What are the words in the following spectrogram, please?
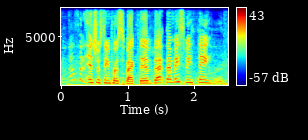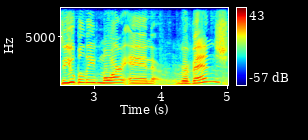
So that's an interesting perspective. That that makes me think. Do you believe more in revenge,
